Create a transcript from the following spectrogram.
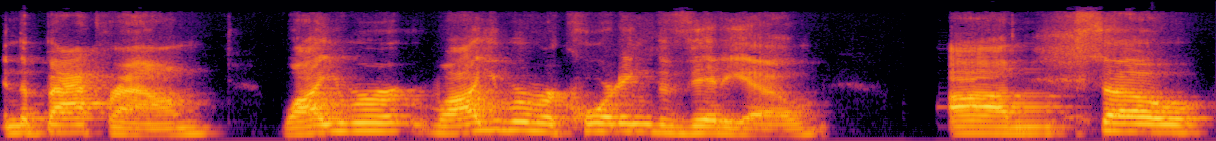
in the background while you were while you were recording the video. Um, so,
